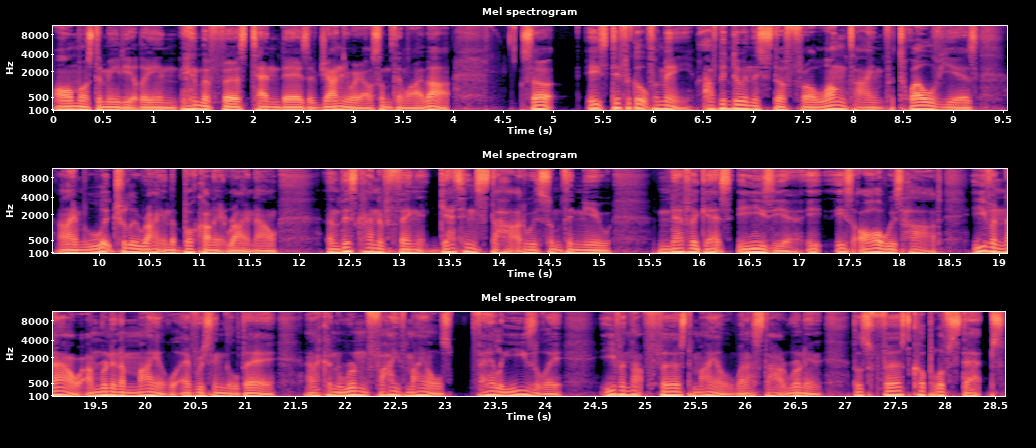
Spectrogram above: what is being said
almost immediately in, in the first 10 days of January or something like that. So it's difficult for me. I've been doing this stuff for a long time, for 12 years, and I'm literally writing the book on it right now. And this kind of thing, getting started with something new, never gets easier. It is always hard. Even now, I'm running a mile every single day, and I can run five miles fairly easily. Even that first mile when I start running, those first couple of steps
